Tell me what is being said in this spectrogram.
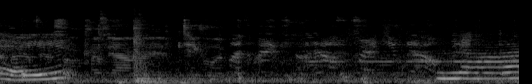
eight, nine,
